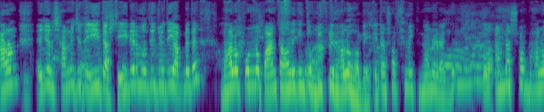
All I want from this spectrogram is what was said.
কারণ এই যে সামনে যদি ঈদ আসছে, ঈদের মধ্যে যদি আপনাদের ভালো পণ্য পান, তাহলে কিন্তু বিক্রি ভালো হবে। এটা সবসময় মনে রাখবেন। তো আমরা সব ভালো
